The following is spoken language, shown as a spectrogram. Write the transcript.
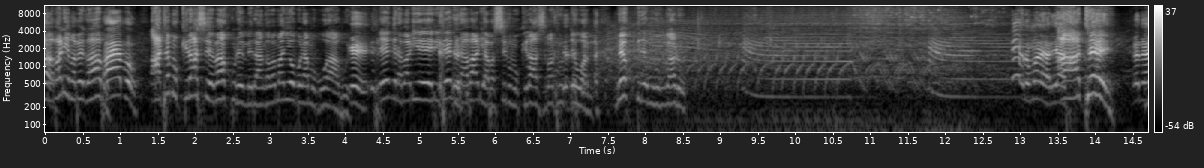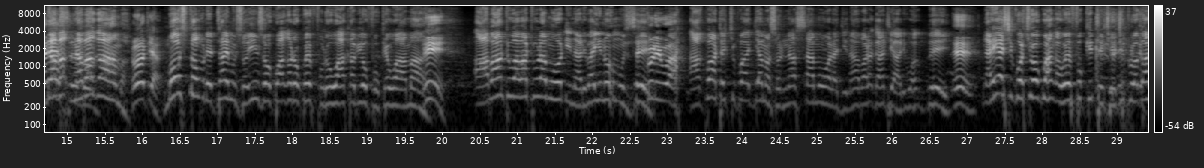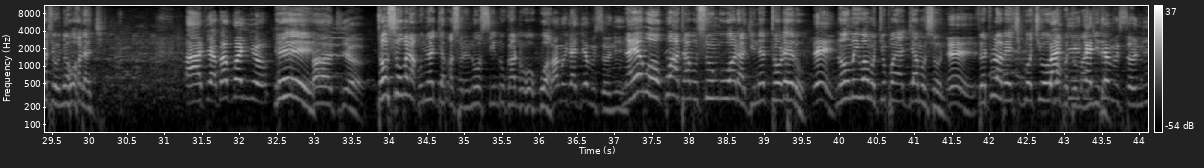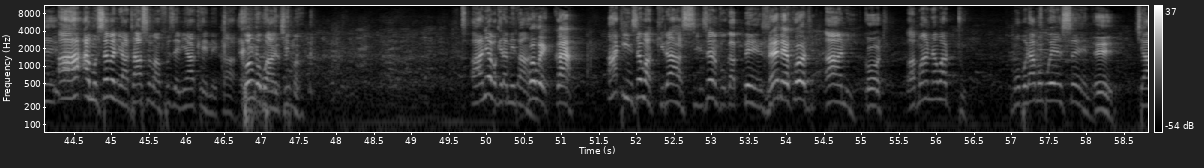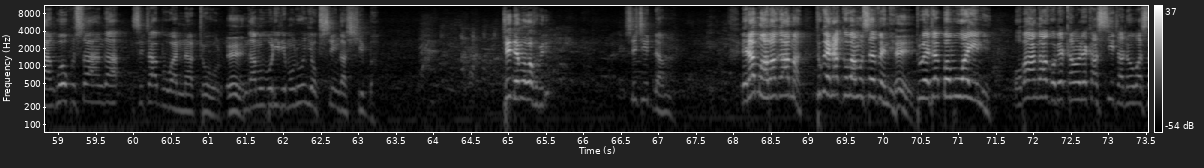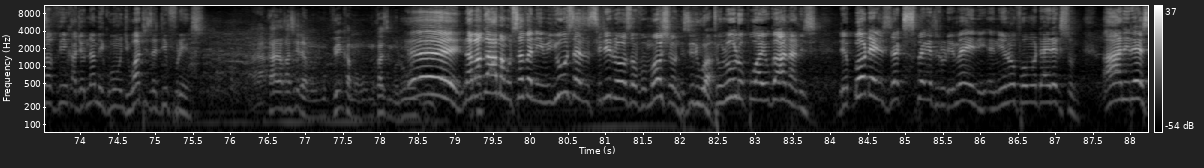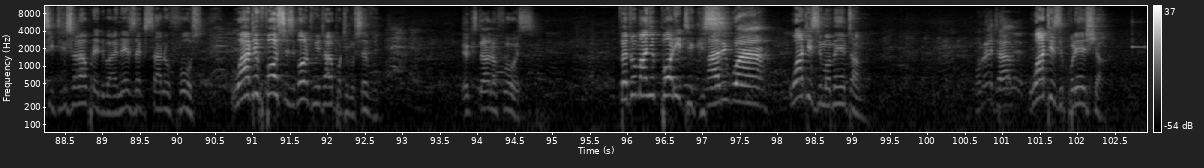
abo bali emabega abo ate mu kirasi ebakulemeranga bamanyi obulamu bwabwe. Lengera bali eri lengera abaali abasiru mu kirasi batudde wano. Bekkire mu ngalo ate nabagamba most of the times oyinza okwagala okwefuula owakabi ofuuke w'amaanyi Eh. abantu babatuula mu ordinary balina omuze. Akwata ekipa ya jamasoni n'assaamu walagi n'abalaga nti ali wa bbeeyi. Eh. naye ekigo ky'ogwanga weefukidde kyekitulaga nti onywa walagi atya bagwa nnyo. Atya tosobola kunywa jamasoni n'osinduka n'ogwa. Naye bw'okwata busungu walagi ne tolero Eh. n'omuyiwa mu cupa ya jamusoni ffe tulaba ekigo ky'obwa kwe bakiika tumanyira jamusoni aa museveni ataasoma afuza emyaka emeka? Bongo bwankima ani abagira wekka anti nze wa kirasi nze nvuga benzi. Ani? Omwana wattu mu bulamu bw'enseene Eh. Kyangu okusanga sitabu wa natoolo Eh. nga mu buliri mulungi okusinga shiba. Kiddemu okwakubiri sikiddamu. Era mwabagamba tugenda kugoba museveni Eh. tuleete bobu wayini obanga agobye kalole kasiita n'owasa vinka gyonna migungi. What is the difference? Hey, nabagamba museveni uses three laws of motion to rule poor ugandans the body is expected to remain in uniform direction. Unless it is interrupted by an external force. What force is going to interrupt museveni external force. Fe tumanyi politics. What is momentum? Momentum. What is the pressure?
